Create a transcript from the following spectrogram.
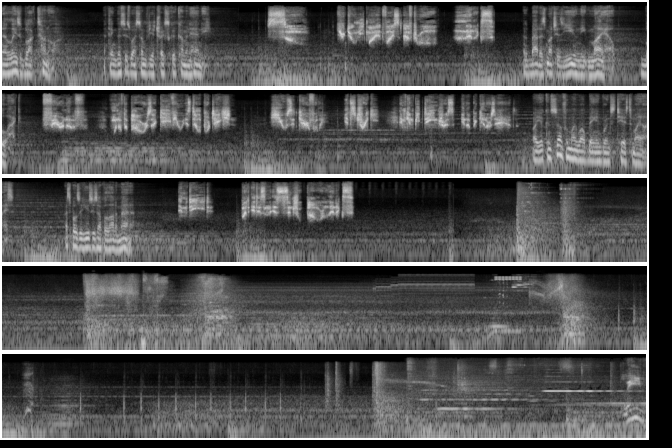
In a laser block tunnel. I think this is where some of your tricks could come in handy. So, you do need my advice after all, Lennox. About as much as you need my help, Black. Fair enough. One of the powers I gave you is teleportation. Use it carefully. It's tricky and can be dangerous in a beginner's hands. Well, your concern for my well-being brings tears to my eyes. I suppose it uses up a lot of mana.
